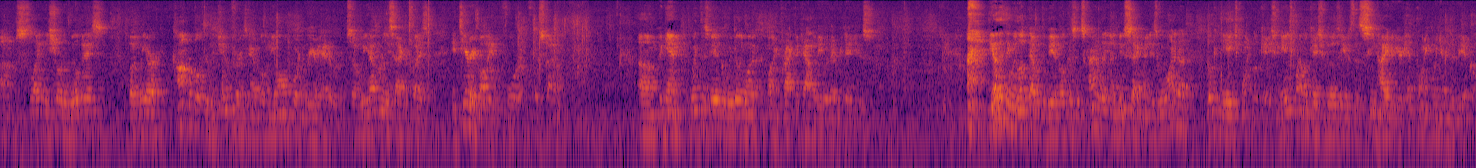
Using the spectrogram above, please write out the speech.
um, slightly shorter wheelbase, but we are comparable to the Juke, for example, in the all-important rear headroom. So we haven't really sacrificed interior volume for, for style. Um, again, with this vehicle, we really wanted to combine practicality with everyday use. The other thing we looked at with the vehicle, because it's kind of a, a, new segment, is we wanted to look at the H-point location. The H-point location, for those of you, is the seat height or your hip point when you're in the vehicle.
